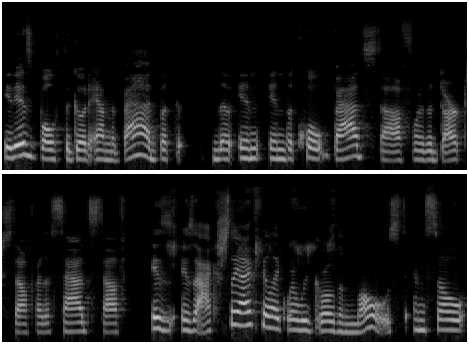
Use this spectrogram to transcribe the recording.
it is both the good and the bad but the, the in in the quote bad stuff or the dark stuff or the sad stuff is is actually I feel like where we grow the most. And so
